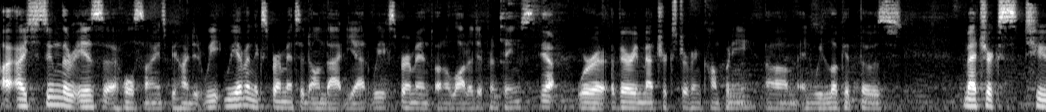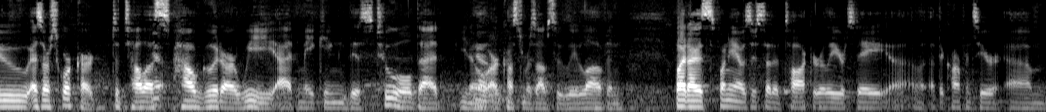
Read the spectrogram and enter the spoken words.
I, assume there is a whole science behind it. We, we haven't experimented on that yet. We experiment on a lot of different things. Yeah. We're a very metrics driven company, um, and we look at those metrics to as our scorecard to tell us Yeah. how good are we at making this tool that you know Yeah. our customers absolutely love and but I was funny I was just at a talk earlier today uh, at the conference here um,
